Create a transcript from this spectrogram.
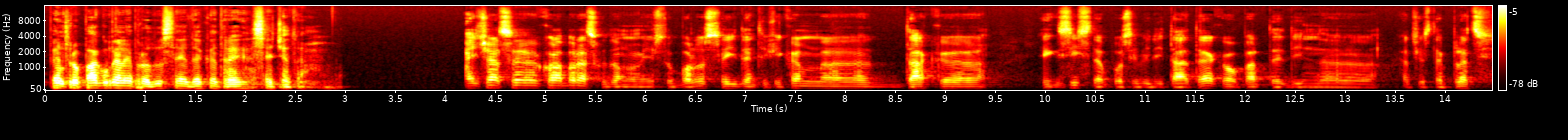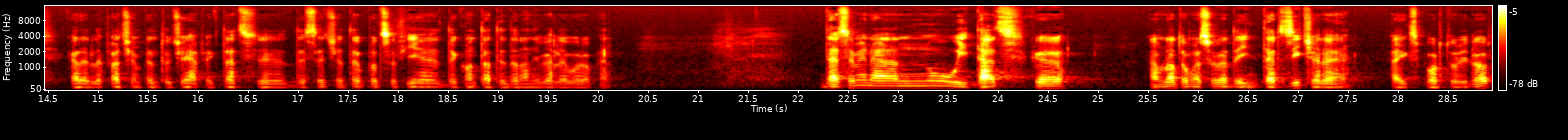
pentru pagubele produse de către secetă. Aici să colaborați cu domnul ministru Bolos să identificăm uh, dacă există posibilitatea ca o parte din uh, aceste plăți care le facem pentru cei afectați de secetă pot să fie decontate de la nivel european. De asemenea, nu uitați că am luat o măsură de interzicere a exporturilor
